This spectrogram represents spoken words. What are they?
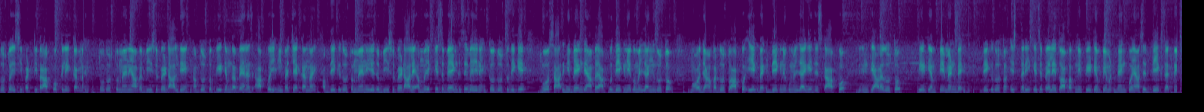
दोस्तों, इसी पट्टी पर आपको क्लिक करना है। तो दोस्तों, मैंने यहाँ पे बीस रुपये डाल दिए अब दोस्तों पेटीएम का बैलेंस आपको यहीं पर चेक करना है। अब देखिए दोस्तों, मैंने ये जो बीस रुपये डाले, अब मुझे किस बैंक से भेजने तो दोस्तों, देखिए, वो सारे ही बैंक यहाँ पर आपको देखने को मिल जाएँगे दोस्तों। और जहाँ पर दोस्तों, आपको एक बैंक देखने को मिल जाएगी, जिसका आपको इंतज़ार है दोस्तों पेटीएम पेमेंट बैंक देखिए दोस्तों, इस तरीके से पहले तो आप अपनी पेटीएम पेमेंट बैंक को यहाँ से देख सकते हैं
